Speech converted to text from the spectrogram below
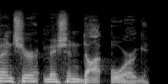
bonaventuremission.org.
